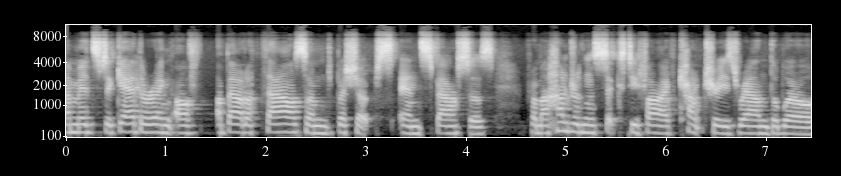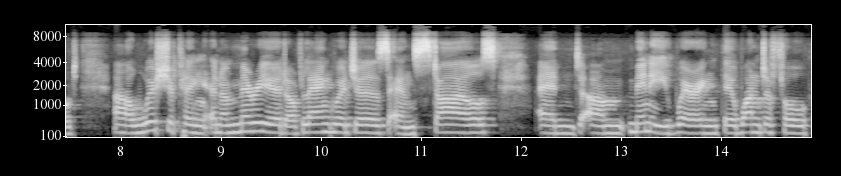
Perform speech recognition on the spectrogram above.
amidst a gathering of about a thousand bishops and spouses from 165 countries around the world, uh, worshipping in a myriad of languages and styles, and um, many wearing their wonderful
